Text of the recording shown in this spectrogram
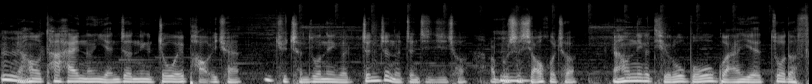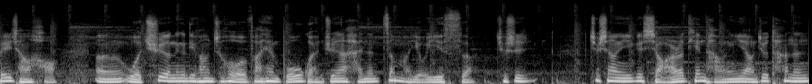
嗯，然后他还能沿着那个周围跑一圈，去乘坐那个真正的蒸汽机车，而不是小火车。然后那个铁路博物馆也做得非常好。嗯，我去了那个地方之后，我发现博物馆居然还能这么有意思，就是就像一个小孩的天堂一样，就它能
